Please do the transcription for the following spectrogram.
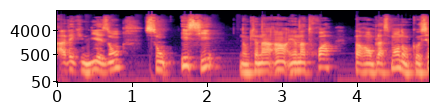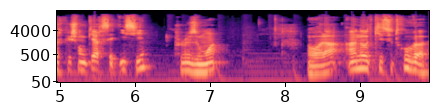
avec une liaison sont ici donc il y en a un, il y en a trois par emplacement. Donc au circuit Shonker, c'est ici, plus ou moins. Voilà. Un autre qui se trouve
